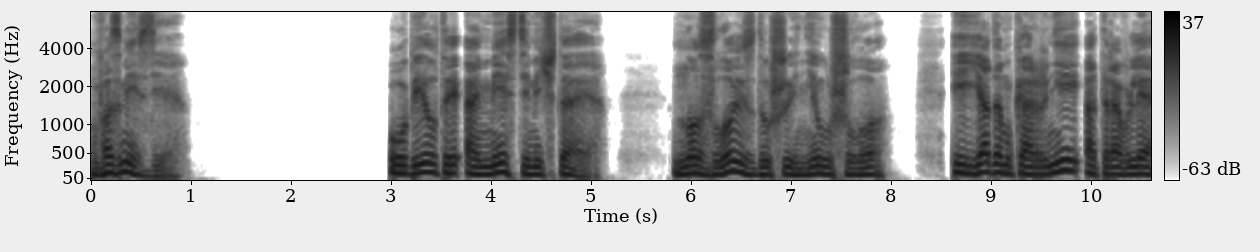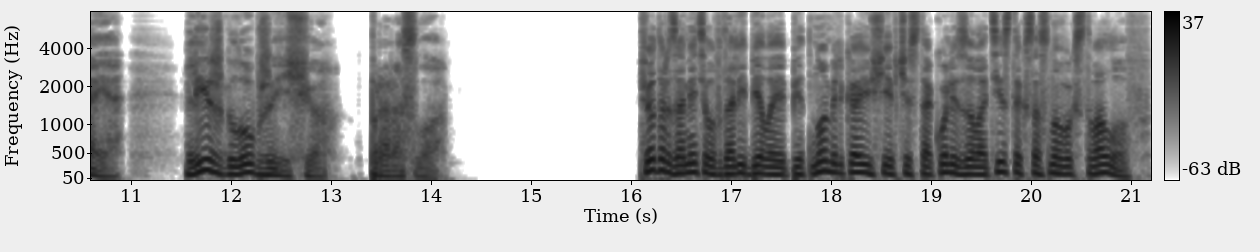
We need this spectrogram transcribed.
Возмездие. Убил ты о мести, мечтая, но зло из души не ушло, и ядом корней отравляя, лишь глубже еще проросло. Федор заметил вдали белое пятно, мелькающее в чистоколе золотистых сосновых стволов.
